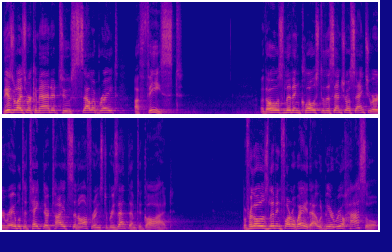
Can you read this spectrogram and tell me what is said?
The Israelites were commanded to celebrate a feast those living close to the central sanctuary were able to take their tithes and offerings to present them to God. But for those living far away, that would be a real hassle.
